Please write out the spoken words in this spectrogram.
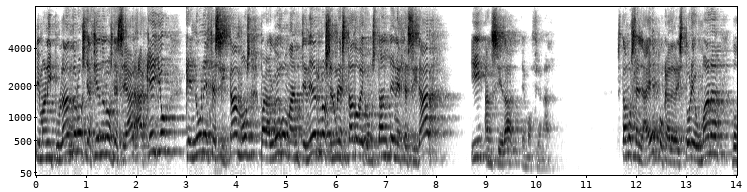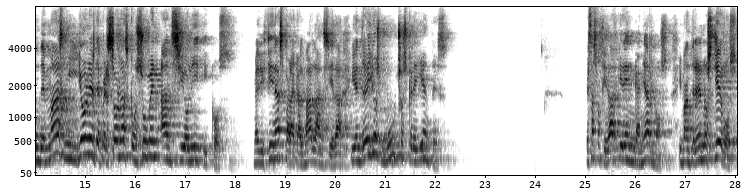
y manipulándonos y haciéndonos desear aquello que no necesitamos para luego mantenernos en un estado de constante necesidad y ansiedad emocional. Estamos en la época de la historia humana donde más millones de personas consumen ansiolíticos, medicinas para calmar la ansiedad, y entre ellos muchos creyentes. Esta sociedad quiere engañarnos y mantenernos ciegos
